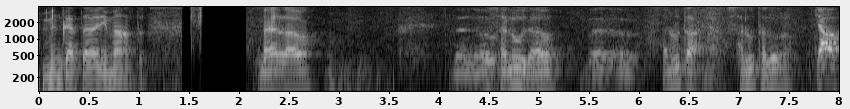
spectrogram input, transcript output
Il mio cartone animato. Bella, oh. Bello. Saluta, oh. Bello. Saluta, saluta loro. Ciao.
